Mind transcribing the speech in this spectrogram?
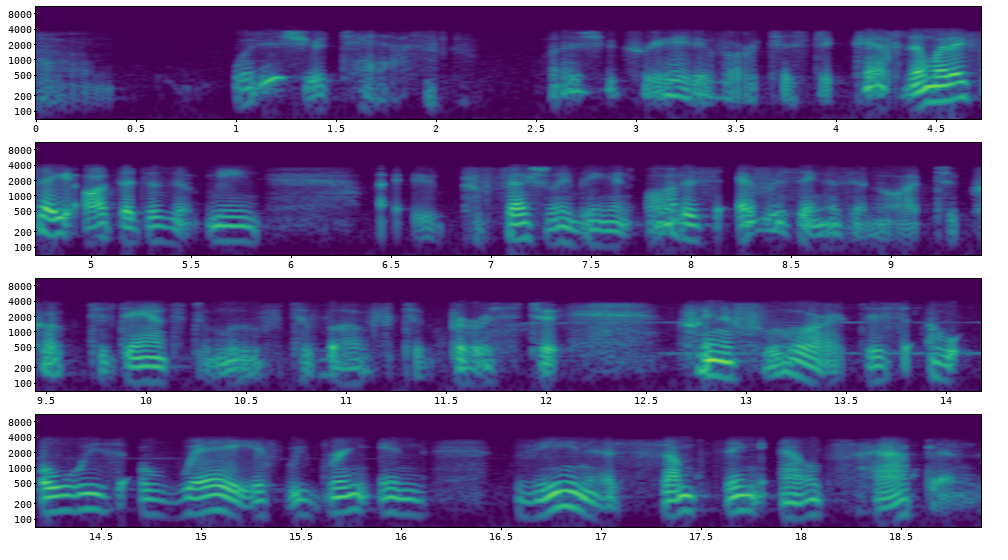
Um, what is your task? What is your creative artistic task? And when I say art, that doesn't mean uh, professionally being an artist. Everything is an art: to cook, to dance, to move, to love, to birth, to clean a floor. There's always a way. If we bring in Venus, something else happens.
